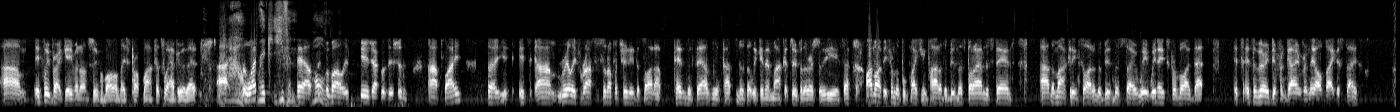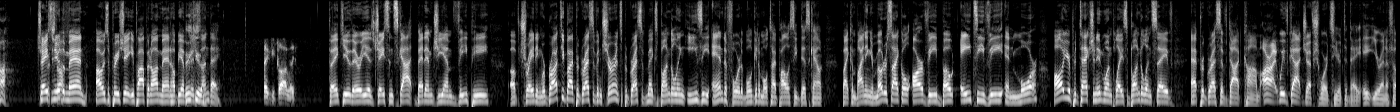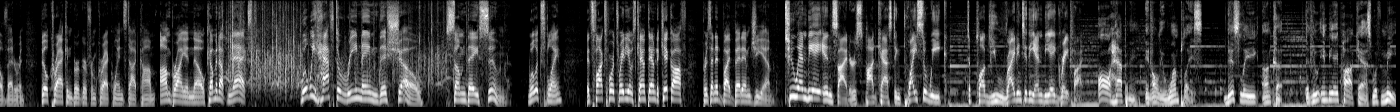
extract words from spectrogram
Um, if we break even on Super Bowl on these prop markets, we're happy with that. Uh, wow, way, break even. Yeah, Super Bowl is huge acquisition uh, play. So it's um, really for us, it's an opportunity to sign up tens of thousands of customers that we can then market to for the rest of the year. So I might be from the bookmaking part of the business, but I understand uh, the marketing side of the business. So we, we need to provide that. It's it's a very different game from the old Vegas days. Huh. Jason, you're the stuff. man. Always appreciate you popping on, man. Hope you have a good you. Sunday. Thank you kindly. Thank you. There he is, Jason Scott, BetMGM VP of Trading. We're brought to you by Progressive Insurance. Progressive makes bundling easy and affordable. Get a multi policy discount by combining your motorcycle, RV, boat, ATV, and more. All your protection in one place. Bundle and save at progressive.com. All right, we've got Jeff Schwartz here today, eight year NFL veteran. Bill Krackomberger from crackwins.com. I'm Brian Noe. Coming up next. Will we have to rename this show someday soon? We'll explain. It's Fox Sports Radio's Countdown to Kickoff, presented by BetMGM. Two NBA insiders podcasting twice a week to plug you right into the NBA grapevine. all happening in only one place. This League Uncut, the new NBA podcast with me,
